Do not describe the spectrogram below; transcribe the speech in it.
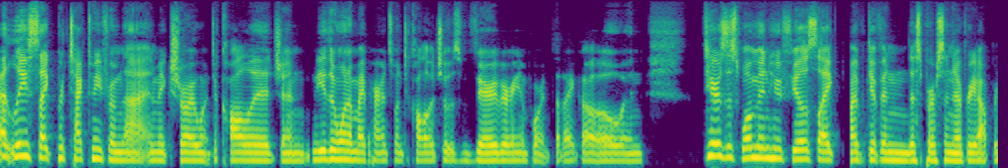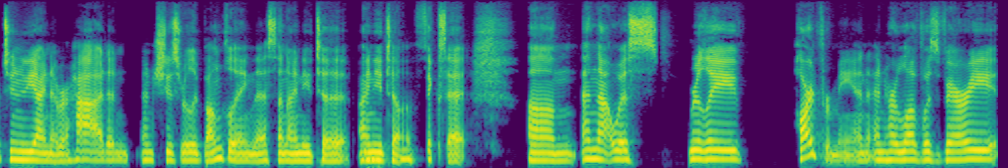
at least like protect me from that and make sure I went to college. And neither one of my parents went to college. So it was very, very important that I go. And here's this woman who feels like I've given this person every opportunity I never had. And and she's really bungling this and I need to I need to fix it. Um, and that was really hard for me and and her love was very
